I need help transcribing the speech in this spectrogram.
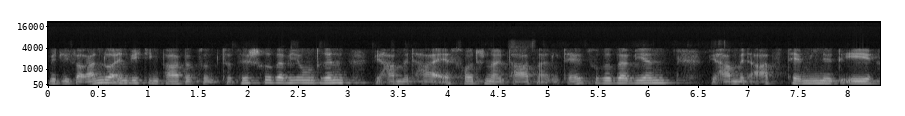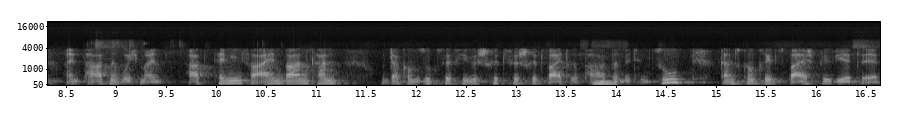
mit Lieferando einen wichtigen Partner zur Tischreservierung drin. Wir haben mit HRS heute schon einen Partner, ein Hotel zu reservieren. Wir haben mit Arzttermine.de einen Partner, wo ich meinen Arzttermin vereinbaren kann. Und da kommen sukzessive Schritt für Schritt weitere Partner mit hinzu. Ganz konkretes Beispiel wird äh,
